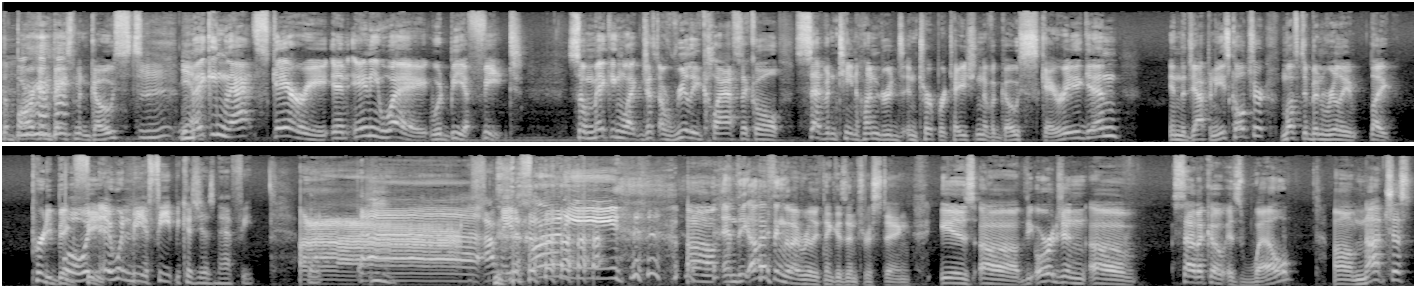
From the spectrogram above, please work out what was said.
the bargain basement ghost. yeah. Making that scary in any way would be a feat. So making like just a really classical 1700s interpretation of a ghost scary again in the Japanese culture must have been really like pretty big Well, it feat. wouldn't, it wouldn't be a feat because he doesn't have feet. Ah, I made it funny. Uh, and the other thing that I really think is interesting is uh, the origin of Sadako as well. Um, not just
